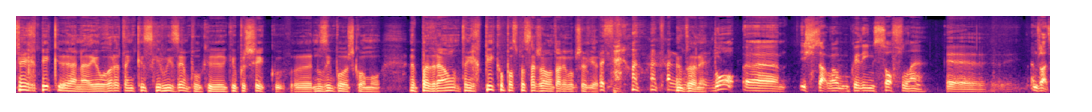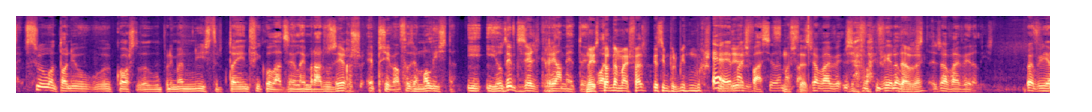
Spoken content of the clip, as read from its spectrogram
Tem repique, Ana. Eu agora tenho que seguir o exemplo que, que o Pacheco uh, nos impôs como padrão. Tem repique ou posso passar já ao António Lopes Xavier? Passaram ao António, António. Bom, uh, isto estava um bocadinho soft Uh, Vamos lá ver. Se o António Costa, o Primeiro-Ministro, tem dificuldades em lembrar os erros, é possível fazer uma lista. E, e eu devo dizer-lhe que realmente. Mas se torna mais fácil porque assim permite-me responder. É, é mais fácil, é mais fácil. Já vai ver, já vai ver a lista. Bem. Já vai ver a lista. Havia,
